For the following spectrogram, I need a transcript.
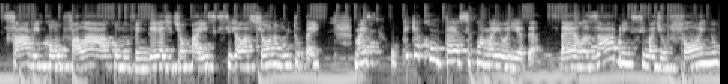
sabem como falar, como vender. A gente é um país que se relaciona muito bem. Mas o que, que acontece com a maioria delas? Né? Elas abrem em cima de um sonho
